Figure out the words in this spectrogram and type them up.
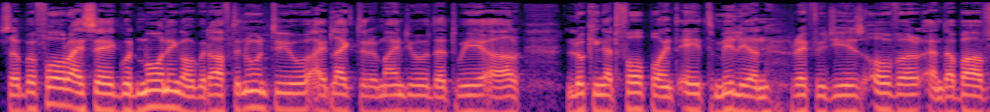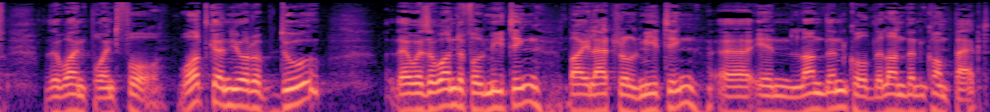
So before I say good morning or good afternoon to you, I'd like to remind you that we are looking at 4.8 million refugees over and above the 1.4. What can Europe do? There was a wonderful meeting, bilateral meeting uh, in London called the London Compact,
